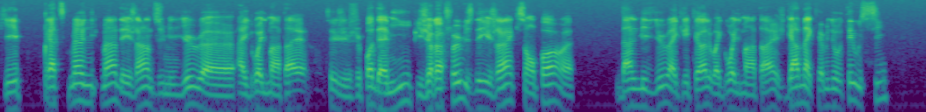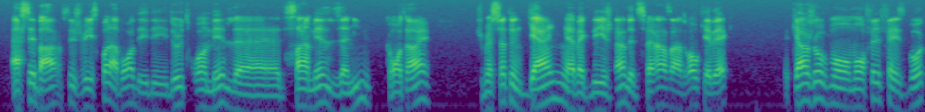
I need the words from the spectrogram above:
qui est pratiquement uniquement des gens du milieu euh, agroalimentaire. Tu sais, j'ai pas d'amis, puis je refuse des gens qui sont pas dans le milieu agricole ou agroalimentaire. Je garde ma communauté aussi assez basse. Tu sais, je vise pas d'avoir des, des 2, 3 000, 100 000 amis. Au contraire, je me suis fait une gang avec des gens de différents endroits au Québec. Quand j'ouvre mon, mon fil Facebook,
